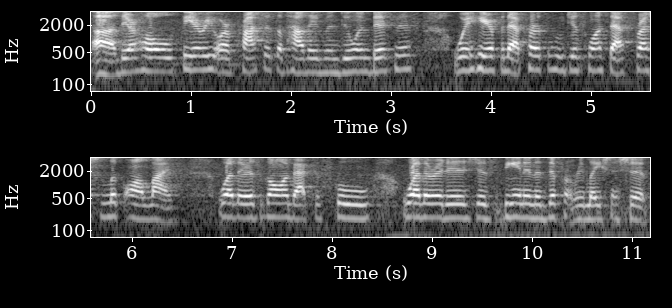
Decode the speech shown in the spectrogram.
uh, their whole theory or process of how they've been doing business. We're here for that person who just wants that fresh look on life whether it's going back to school, whether it is just being in a different relationship.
